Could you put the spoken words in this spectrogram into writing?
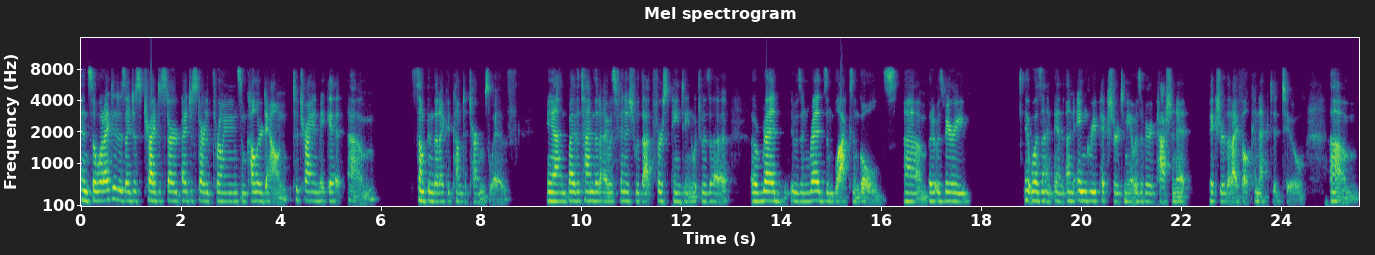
and so what i did is i just tried to start i just started throwing some color down to try and make it um, something that i could come to terms with. And by the time that i was finished with that first painting which was a, a red it was in reds and blacks and golds um, but it was very it wasn't an, an angry picture to me. It was a very passionate picture that i felt connected to. Um,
